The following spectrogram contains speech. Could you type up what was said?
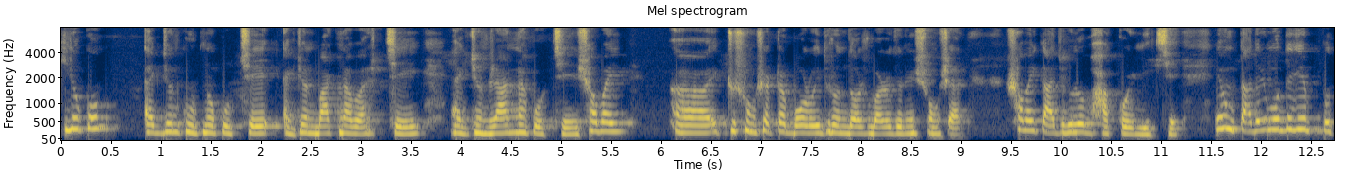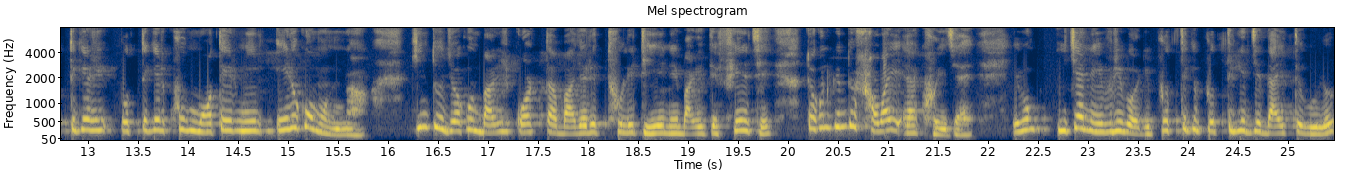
কীরকম? একজন কুটনো কুটছে একজন বাটনা বাড়ছে একজন রান্না করছে, সবাই একটু সংসারটা বড়ই ধরুন দশ বারো জনের সংসার। সবাই কাজগুলো ভাগ করে নিচ্ছে। এবং তাদের মধ্যে যে প্রত্যেকের প্রত্যেকের খুব মতের মিল এরকমও না। কিন্তু যখন বাড়ির কর্তা বাজারের থলেটি এনে বাড়িতে ফেলছে, তখন কিন্তু সবাই এক হয়ে যায়। এবং ইচ অ্যান্ড এভরিবডি প্রত্যেকে প্রত্যেকের যে দায়িত্বগুলো,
